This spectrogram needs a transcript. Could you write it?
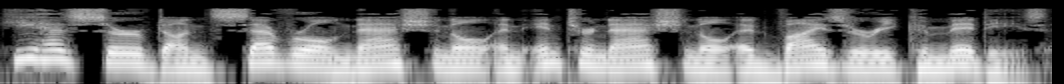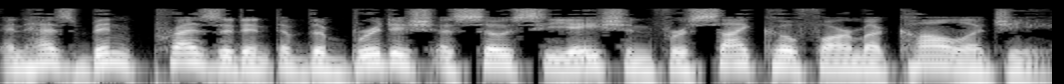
He has served on several national and international advisory committees and has been president of the British Association for Psychopharmacology,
